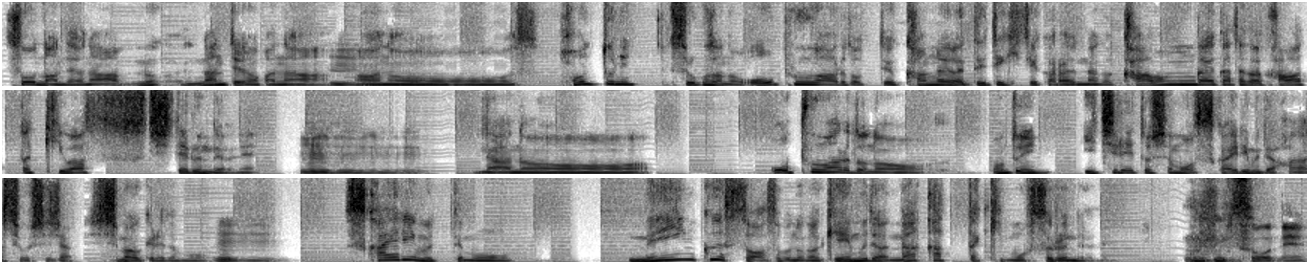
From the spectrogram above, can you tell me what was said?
そうなんだよな。むなんていうのかな。うんあのー本当にそれこそあのオープンワールドっていう考えが出てきてからなんか考え方が変わった気はしてるんだよね。うんうんうんうん。あのーオープンワールドの本当に一例としてもうスカイリムで話をしてししまうけれども、うんうん。スカイリムってもうメインクエストを遊ぶのがゲームではなかった気もするんだよね。そうね。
